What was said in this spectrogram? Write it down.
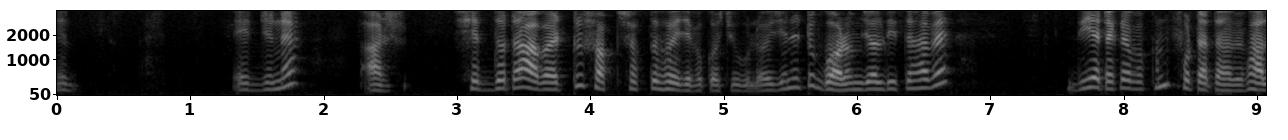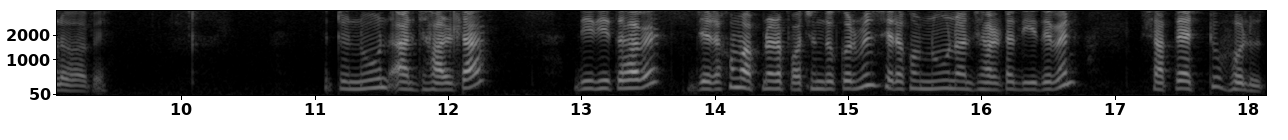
এর- জন্য আর সেদ্ধটা আবার একটু শক্ত শক্ত হয়ে যাবে কচুগুলো, ওই জন্য একটু গরম জল দিতে হবে। দিয়ে এটাকে এখন ফোটাতে হবে ভালোভাবে। একটু নুন আর ঝালটা দিয়ে দিতে হবে। যেরকম আপনারা পছন্দ করবেন, সেরকম নুন আর ঝালটা দিয়ে দেবেন, সাথে একটু হলুদ।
